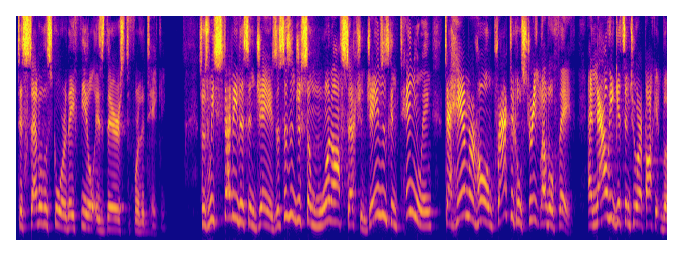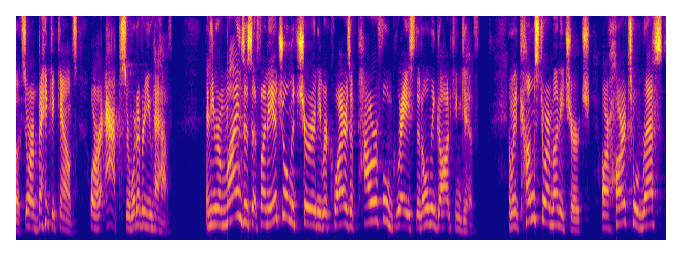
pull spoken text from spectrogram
to settle the score they feel is theirs for the taking. So as we study this in James, this isn't just some one-off section. James is continuing to hammer home practical street level faith. And now he gets into our pocketbooks or our bank accounts or apps or whatever you have. And he reminds us that financial maturity requires a powerful grace that only God can give. And when it comes to our money, church, our hearts will rest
